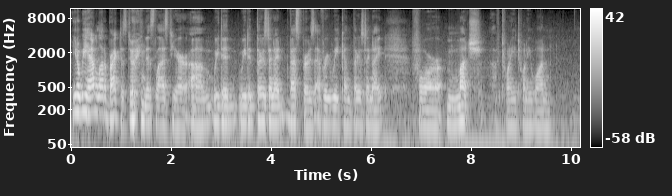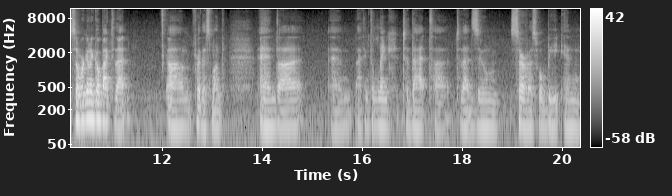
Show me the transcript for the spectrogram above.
you know, we had a lot of practice doing this last year. Um, we did we did Thursday night vespers every week on Thursday night for much of 2021. So we're going to go back to that um, for this month, and uh, and I think the link to that uh, to that Zoom service will be in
